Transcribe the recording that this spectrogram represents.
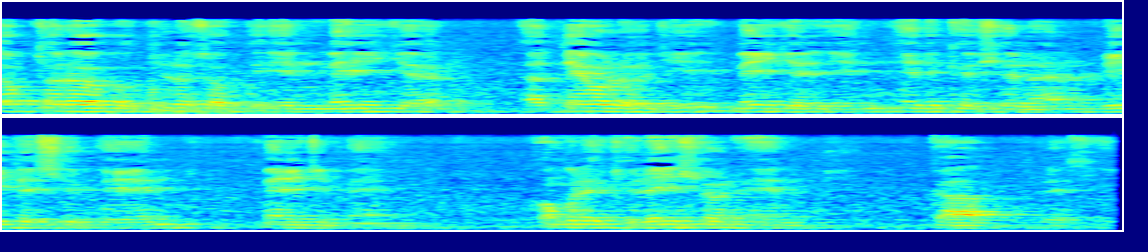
Doctor of Philosophy in Major uh, Theology, major in Educational Leadership and Management. Congratulations and God bless you.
